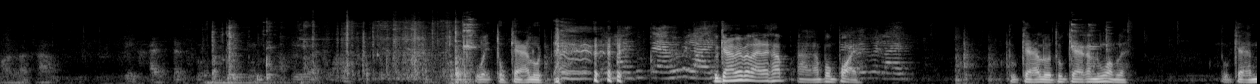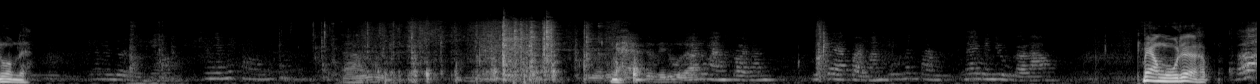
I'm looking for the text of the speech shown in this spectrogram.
พอแล้วครับไข่จะสุกด้วยโอ้ยตุ๊กแกหลุดไม่เป็นไรตุ๊กแกไม่เป็นไร ตุ๊กแกไม่เป็นไรนะครับ อ่างั้นผมปล่อย ไม่เป็นไร ตุ๊กแกหลุดตุ๊กแกก็น่วมเลย ตุ๊กแกน่วมเลยแหม่ขึ้น ไปดูแล้วปล่อยมันปล่อยมันตุ๊กแกปล่อยมันมันตามให้มันอยู่กับเราไม่เอางูด้วยเหรอครับ เออ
